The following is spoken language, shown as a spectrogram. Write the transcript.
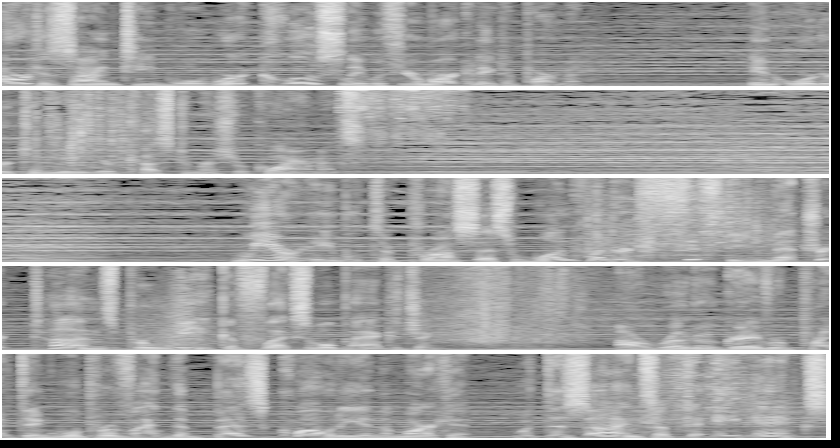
Our design team will work closely with your marketing department in order to meet your customers' requirements. We are able to process 150 metric tons per week of flexible packaging. Our rotogravure printing will provide the best quality in the market with designs up to 8 inks.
